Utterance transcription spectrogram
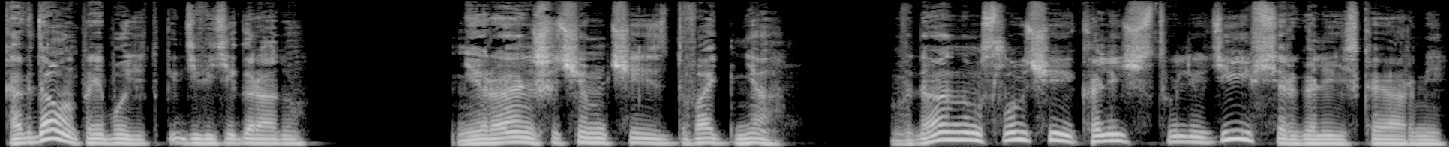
Когда он прибудет к Девятиграду? Не раньше, чем через два дня. В данном случае количество людей в сергалийской армии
